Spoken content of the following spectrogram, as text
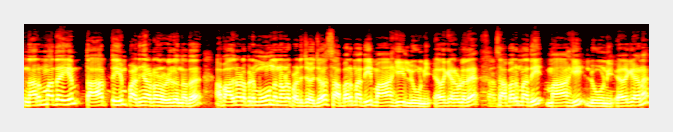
നർമ്മദയും. താർത്തിയും പടിഞ്ഞാറോട്ടാണ് ഒഴുകുന്നത്. അപ്പോൾ അതിനോടൊപ്പം മൂന്നെണ്ണം കൂടെ പഠിച്ചു വെച്ചോ. സബർമതി മാഹി ലൂണി. ഏതൊക്കെയാണ് ഉള്ളത്? സബർമതി. മാഹി ലൂണി. ഏതൊക്കെയാണ്?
